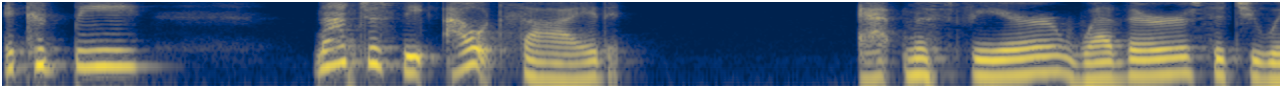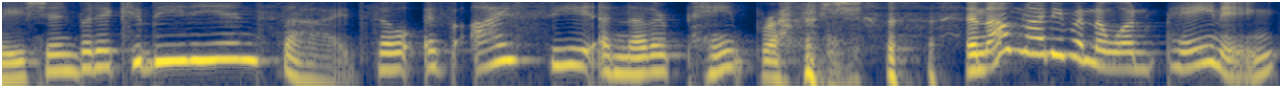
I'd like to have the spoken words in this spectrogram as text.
It could be not just the outside atmosphere, weather, situation, but it could be the inside. So if I see another paintbrush, and I'm not even the one painting,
